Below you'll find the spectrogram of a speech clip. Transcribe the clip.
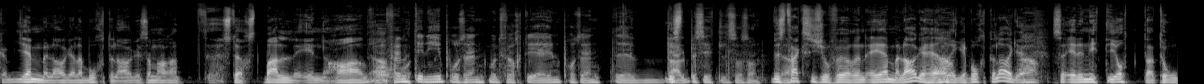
hvem hjemmelaget eller bortelaget som har hatt eh, størst ballinnehav. Ja, 59% mot 41 eh, ballbesittelse og sånn. Hvis taxisjåføren er hjemmelaget, her Ja. jeg er bortelaget, Ja. så er det 98-2.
